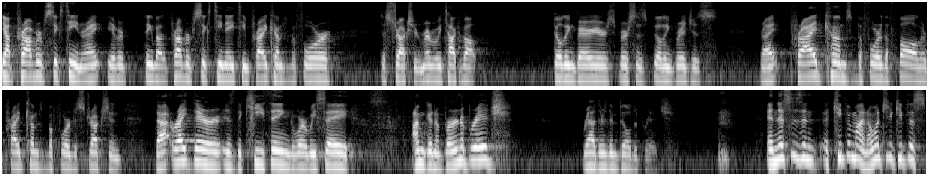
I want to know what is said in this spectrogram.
Yeah proverbs 16 right? You ever think about proverbs 16 18 pride comes before destruction. Remember we talked about building barriers versus building bridges right? Pride comes before the fall or pride comes before destruction. That right there is the key thing to where we say i'm going to burn a bridge rather than build a bridge. And this is in, keep in mind, I want you to keep this,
